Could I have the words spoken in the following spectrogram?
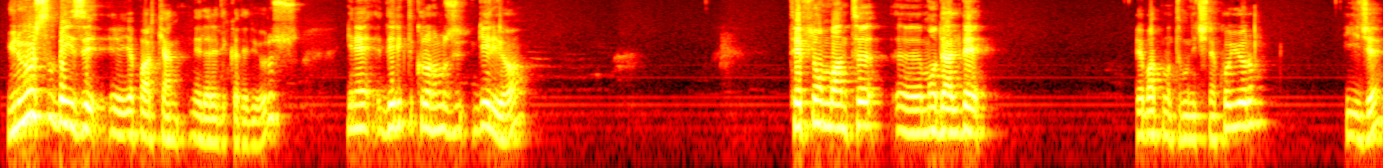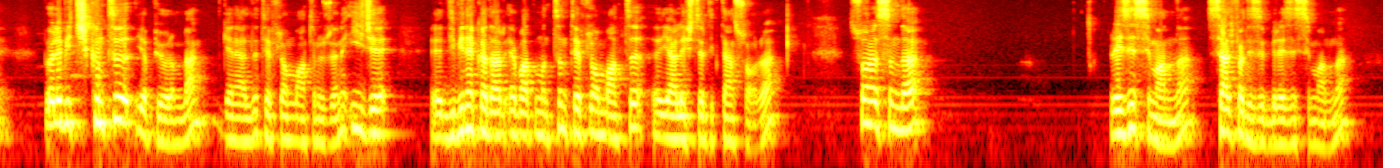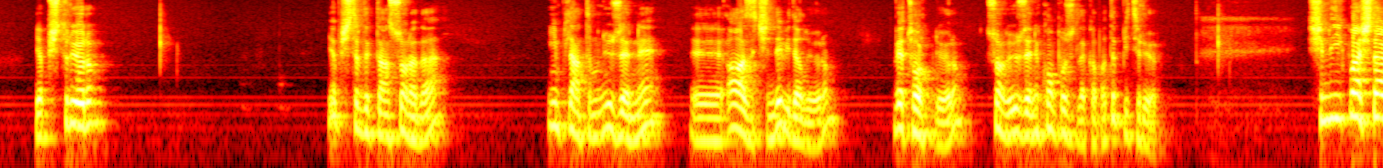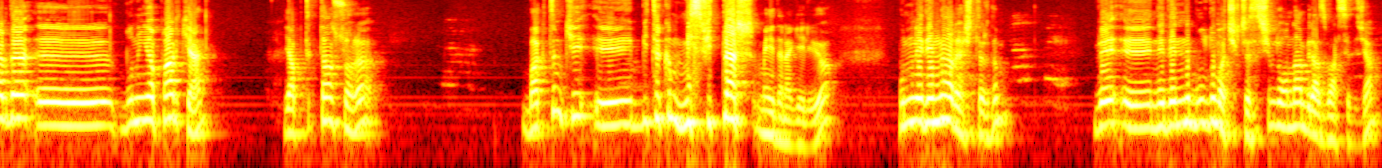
Universal Base'i e, yaparken nelere dikkat ediyoruz? Yine delikli kronumuz geliyor. Teflon bantı e, modelde abutment'ımın içine koyuyorum. İyice. Böyle bir çıkıntı yapıyorum ben genelde teflon bantın üzerine. İyice e, dibine kadar abutment'ın teflon bantı e, yerleştirdikten sonra. Sonrasında rezin simanla, self adhesive bir rezin simanla yapıştırıyorum. Yapıştırdıktan sonra da implantımın üzerine e, ağız içinde vidalıyorum ve torkluyorum. Sonra da üzerini kompozitle kapatıp bitiriyorum. Şimdi ilk başlarda e, bunu yaparken yaptıktan sonra baktım ki e, bir takım misfitler meydana geliyor. Bunun nedenini araştırdım ve e, nedenini buldum açıkçası. Şimdi ondan biraz bahsedeceğim.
